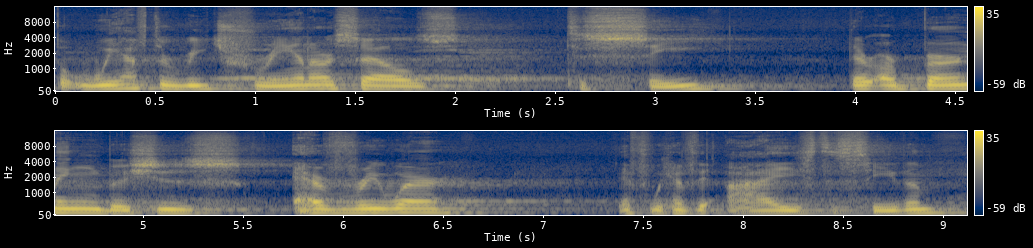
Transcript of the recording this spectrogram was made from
but we have to retrain ourselves to see. There are burning bushes everywhere if we have the eyes to see them.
